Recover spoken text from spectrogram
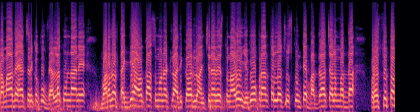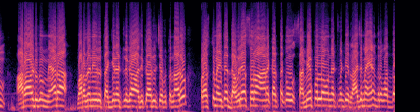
ప్రమాద హెచ్చరికకు వెళ్ళకుండానే వరద తగ్గే అవకాశం ఉన్నట్లు అధికారులు అంచనా వేస్తున్నారు. ఎగువ ప్రాంతంలో చూసుకుంటే భద్రాచలం వద్ద ప్రస్తుతం అర అడుగు మేర వరద నీరు తగ్గినట్లుగా అధికారులు చెబుతున్నారు. ప్రస్తుతం అయితే ధవళేశ్వరం ఆనకట్టకు సమీపంలో ఉన్నటువంటి రాజమహేంద్ర వద్ద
